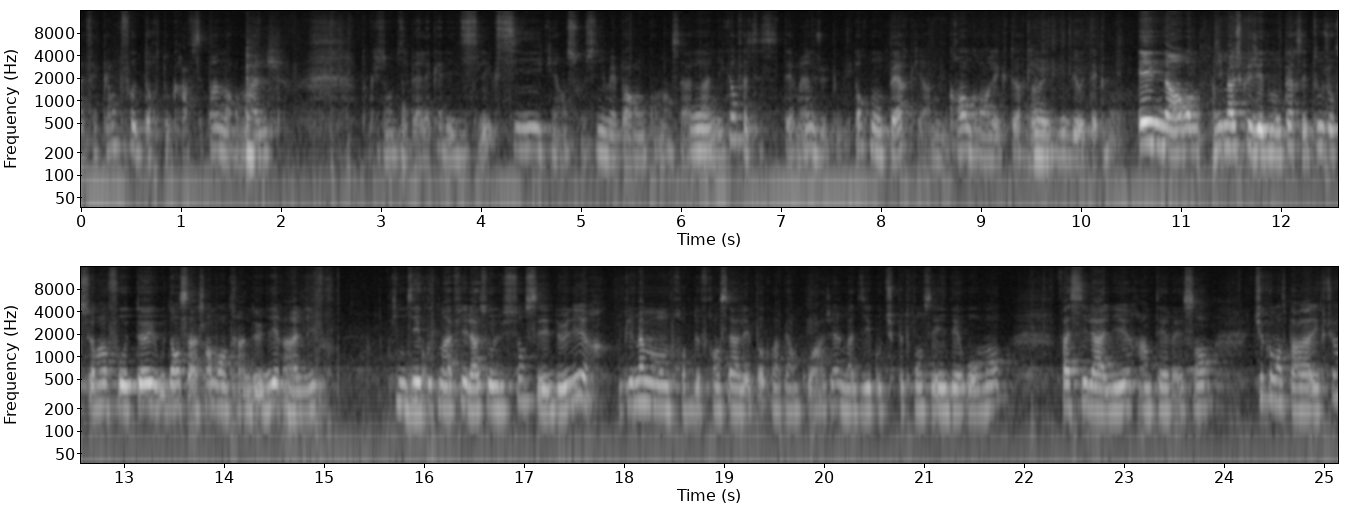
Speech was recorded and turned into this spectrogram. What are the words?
elle fait plein de fautes d'orthographe, c'est pas normal. Donc ils ont dit qu'elle est dyslexique, il y a un souci, mes parents ont commencé à Mm. paniquer. En fait, c'était rien du tout. Donc mon père, qui est un grand, grand lecteur, qui a une bibliothèque énorme, l'image que j'ai de mon père, c'est toujours sur un fauteuil ou dans sa chambre en train de lire un livre qui me dit écoute ma fille la solution c'est de lire et puis même mon prof de français à l'époque m'avait encouragée elle m'a dit écoute je peux te conseiller des romans faciles à lire intéressants tu commences par la lecture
